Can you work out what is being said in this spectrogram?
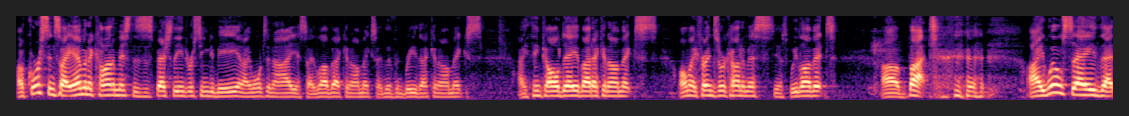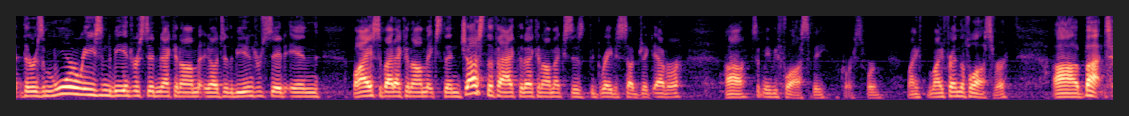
of course, since I am an economist, this is especially interesting to me, and I won't deny, yes, I love economics. I live and breathe economics. I think all day about economics. All my friends are economists. Yes, we love it. Uh, but I will say that there's more reason to be interested in economic, you know, to be interested in bias about economics than just the fact that economics is the greatest subject ever uh, except maybe philosophy, of course, for my, my friend the philosopher. Uh, but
